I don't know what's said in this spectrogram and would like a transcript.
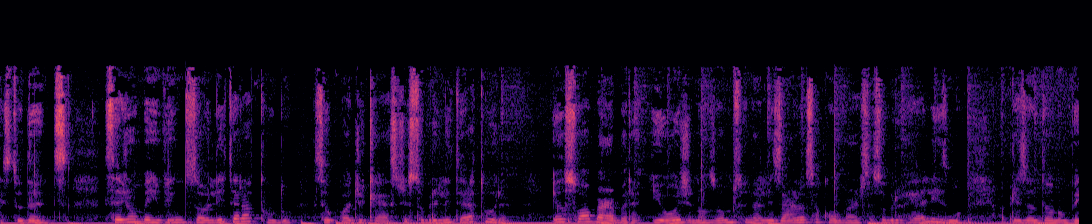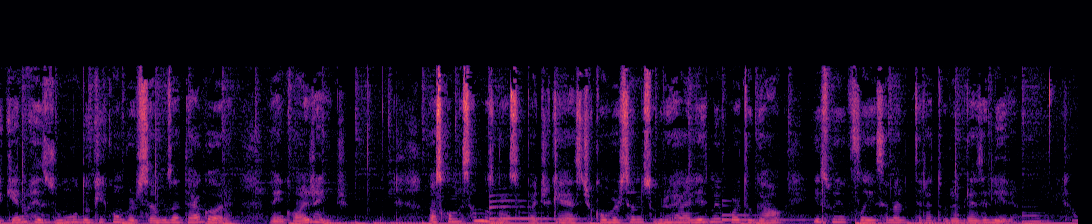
Olá, estudantes! Sejam bem-vindos ao Literatudo, seu podcast sobre literatura. Eu sou a Bárbara e hoje nós vamos finalizar nossa conversa sobre o realismo, apresentando um pequeno resumo do que conversamos até agora. Vem com a gente! Nós começamos nosso podcast conversando sobre o realismo em Portugal e sua influência na literatura brasileira.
